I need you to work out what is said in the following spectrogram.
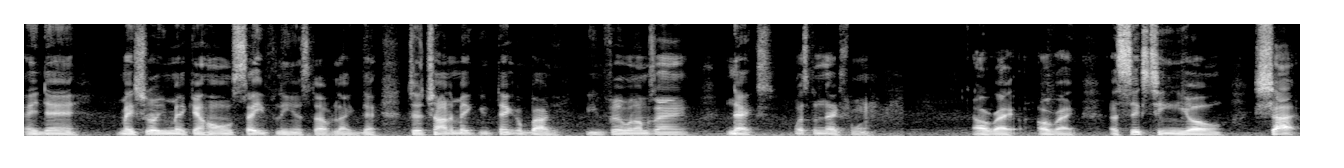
and then make sure you make it home safely and stuff like that. Just trying to make you think about it. You feel what I'm saying? Next, what's the next one? All right, all right. A 16 year old shot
